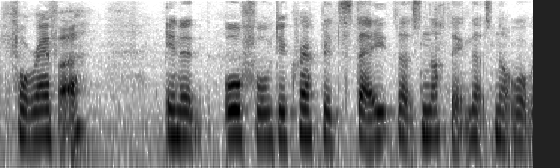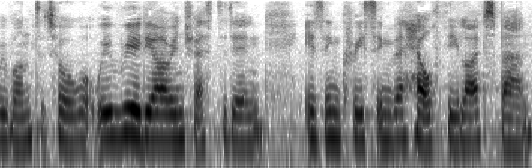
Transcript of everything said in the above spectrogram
forever in an awful, decrepit state. That's nothing, that's not what we want at all. What we really are interested in is increasing the healthy lifespan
